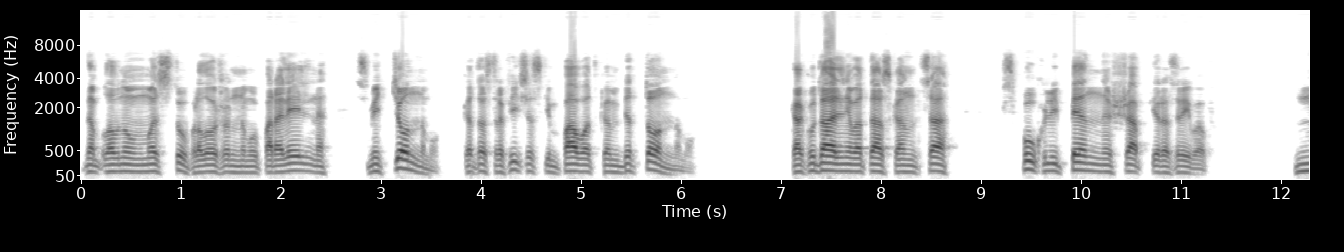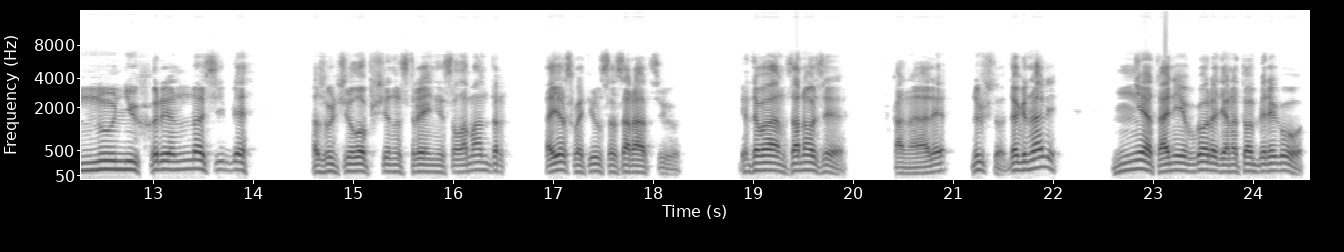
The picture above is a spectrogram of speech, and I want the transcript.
к наплавному мосту, проложенному параллельно сметенному катастрофическим паводком бетонному как у дальнего с конца вспухли пенные шапки разрывов. «Ну, ни хрена себе!» — озвучил общее настроение Саламандр, а я схватился за рацию. «Гедеван, Занозе!» «В канале? Ну что, догнали?» «Нет, они в городе на том берегу.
